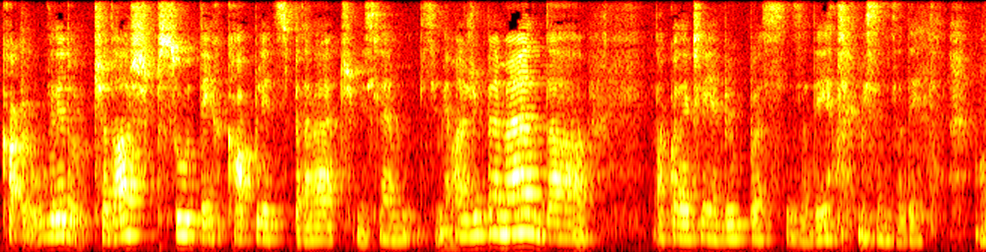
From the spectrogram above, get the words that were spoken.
Ka, vredu, če daš psu teh kapljic preveč, mislim, si imela že premed, da lahko rekli, je bil pes zadet, mislim, zadet. No,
